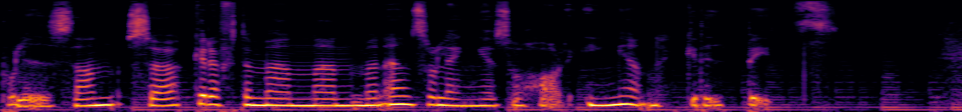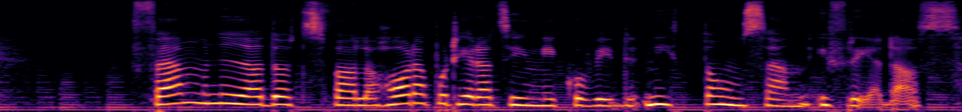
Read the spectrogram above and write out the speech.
Polisen söker efter männen men än så länge så har ingen gripits. Fem nya dödsfall har rapporterats in i covid-19 sen i fredags.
